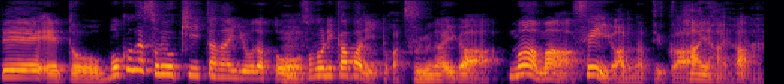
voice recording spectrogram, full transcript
で、えっ、と、僕がそれを聞いた内容だと、うんそのリカバリーとか償いが、まあまあ、誠意があるなっていうか、はいはいはあ、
